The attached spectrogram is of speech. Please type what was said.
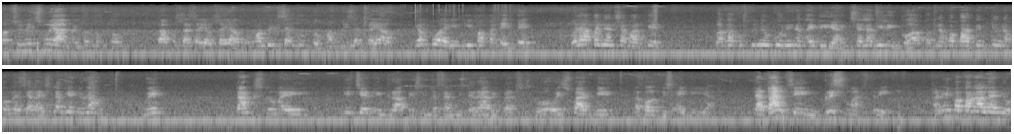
Pag sunits mo yan, may tutugtog, tapos sasayaw-sayaw. Kung mabilis ang tugtog, mabilis ang sayaw. Yan po ay hindi pa patented. Wala pa yan sa market. Baka gusto nyo kunin ng idea, isa lang hiling ko ha, pag napapatent nyo na commercialize, lagyan nyo lang with thanks to my teacher in graphics in San Mr. Harry Francisco who inspired me about this idea the dancing Christmas tree. Ano yung papangalan nyo?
